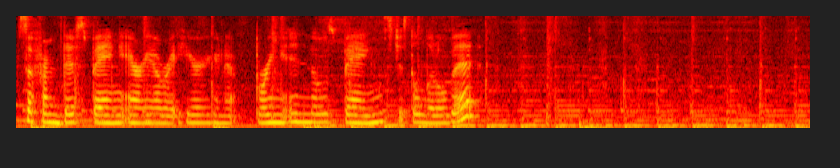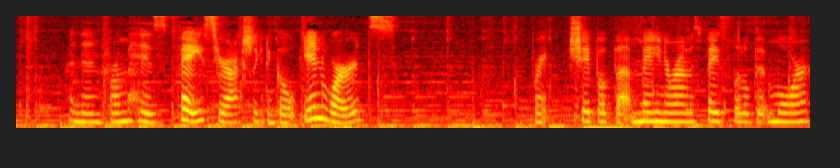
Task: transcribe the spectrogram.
So from this bang area right here, you're gonna bring in those bangs just a little bit. And then from his face, you're actually gonna go inwards. Bring, shape up that mane around his face a little bit more.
